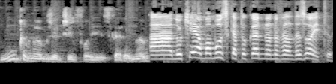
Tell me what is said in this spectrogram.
Nunca meu objetivo foi esse, cara. Meu... Ah, no que? Uma música tocando na novela das oito?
